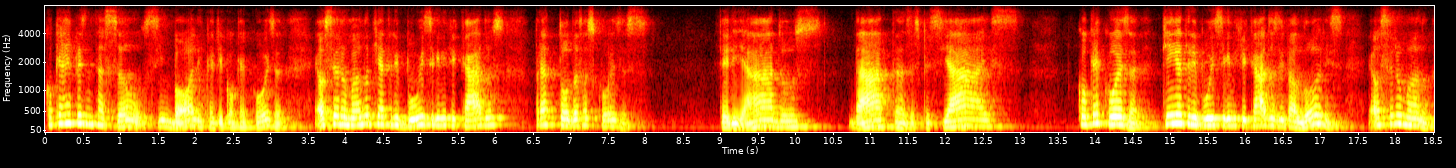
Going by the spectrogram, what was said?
Qualquer representação simbólica de qualquer coisa é o ser humano que atribui significados para todas as coisas. Feriados, datas especiais, qualquer coisa. Quem atribui significados e valores é o ser humano.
